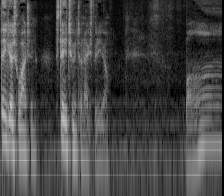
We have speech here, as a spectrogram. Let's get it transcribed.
Thank you guys for watching. Stay tuned to the next video. Pá.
